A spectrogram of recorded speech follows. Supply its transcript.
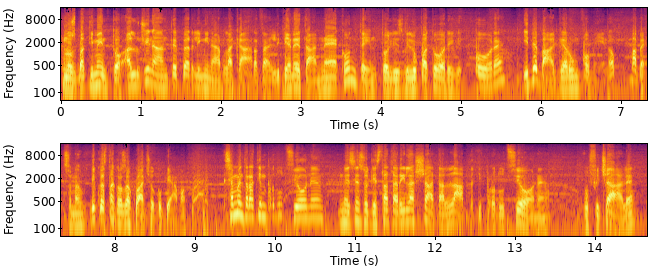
uno sbattimento allucinante per eliminare la carta. Il pianeta ne è contento, gli sviluppatori pure, i debugger un po' meno. Vabbè, insomma, di questa cosa qua ci occupiamo. Siamo entrati in produzione, nel senso che è stata rilasciata l'app di produzione ufficiale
